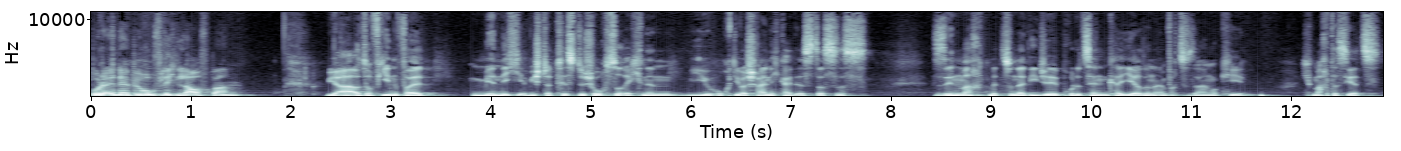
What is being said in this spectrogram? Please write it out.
Oder in der beruflichen Laufbahn? Ja, also auf jeden Fall mir nicht irgendwie statistisch hochzurechnen, wie hoch die Wahrscheinlichkeit ist, dass es Sinn macht mit so einer DJ-Produzentenkarriere, sondern einfach zu sagen, okay, ich mache das jetzt.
